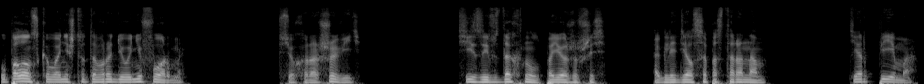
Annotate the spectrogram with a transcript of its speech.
У Полонского они что-то вроде униформы. Все хорошо, ведь. Сизый вздохнул, поежившись, огляделся по сторонам. Терпимо.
